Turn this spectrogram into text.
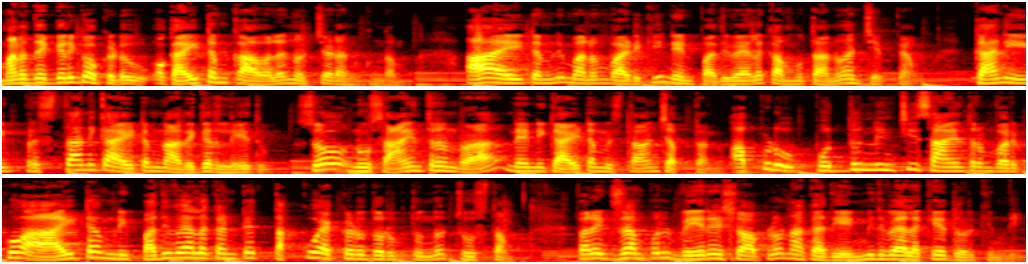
మన దగ్గరికి ఒకడు ఒక ఐటమ్ కావాలని వచ్చాడు అనుకుందాం ఆ ఐటమ్ని మనం వాడికి నేను పదివేలకు అమ్ముతాను అని చెప్పాం. కానీ ప్రస్తుతానికి ఆ ఐటమ్ నా దగ్గర లేదు. సో నువ్వు సాయంత్రం రా నేను నీకు ఐటమ్ ఇస్తా అని చెప్తాను. అప్పుడు పొద్దున్నుంచి సాయంత్రం వరకు ఆ ఐటమ్ని పదివేల కంటే తక్కువ ఎక్కడ దొరుకుతుందో చూస్తాం. ఫర్ ఎగ్జాంపుల్ వేరే షాప్లో నాకు అది ఎనిమిది వేలకే దొరికింది.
